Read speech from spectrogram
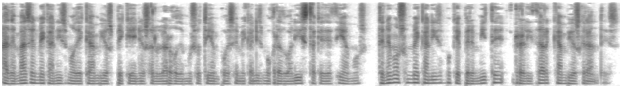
además del mecanismo de cambios pequeños a lo largo de mucho tiempo, ese mecanismo gradualista que decíamos, tenemos un mecanismo que permite realizar cambios grandes.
